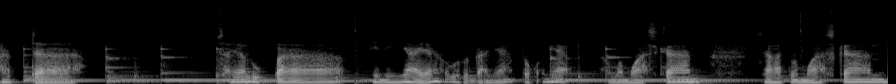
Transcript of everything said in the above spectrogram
Ada saya lupa ininya ya urutannya, pokoknya memuaskan, sangat memuaskan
